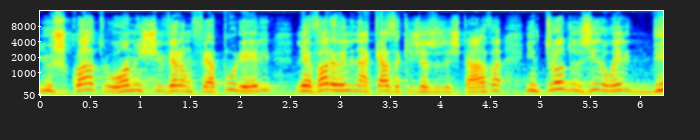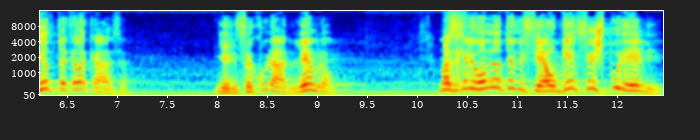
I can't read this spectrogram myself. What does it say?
e os quatro homens tiveram fé por ele, levaram ele na casa que Jesus estava, introduziram ele dentro daquela casa. E ele foi curado, lembram? Mas aquele homem não teve fé, alguém fez por ele.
